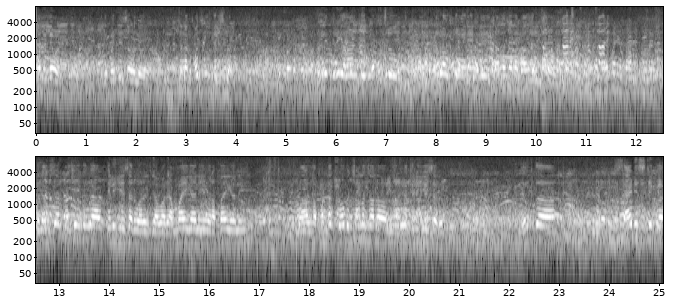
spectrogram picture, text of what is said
వాళ్ళు వెళ్ళేవాడిని. పనిచేసేవాడిని సో నాకు పరిస్థితులు తెలిసినాయి. మళ్ళీ తిరిగి అలాంటి పరిస్థితులు పునరావృతమైనవి చాలా చాలా బాగా కలిగిస్తాం కొన్ని అంశాలు ప్రత్యేకంగా తెలియజేశారు వారి వారి అమ్మాయి కానీ వారి అబ్బాయి కానీ వాళ్ళ పండగ శోభ చాలా చాలా వివరంగా తెలియజేశారు. ఎంత సాడిస్టిక్గా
